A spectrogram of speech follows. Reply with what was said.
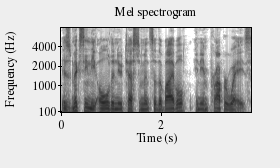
is mixing the Old and New Testaments of the Bible in improper ways.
